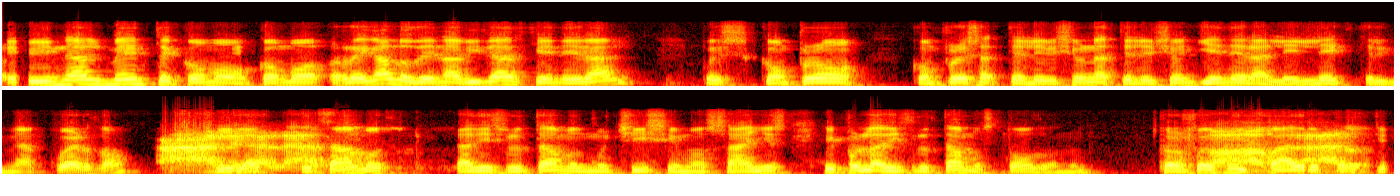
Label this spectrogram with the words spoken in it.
que finalmente como, como regalo de Navidad general, pues compró, compró esa televisión, una televisión General Electric, me acuerdo, Ah, y la disfrutamos, la disfrutamos muchísimos años, y pues la disfrutamos todo, ¿no? Pero fue muy Ah, padre claro. porque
